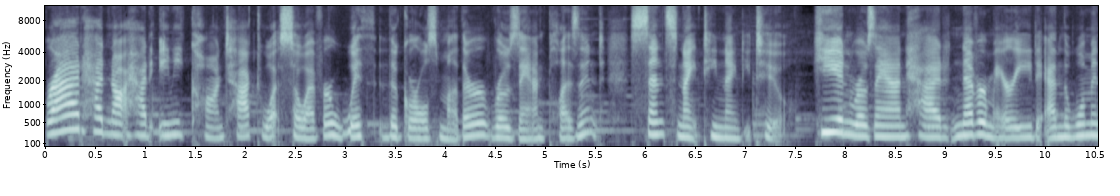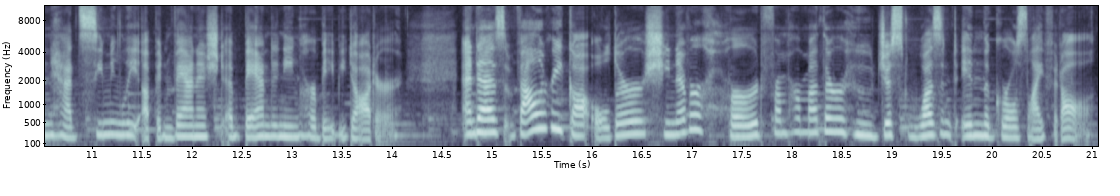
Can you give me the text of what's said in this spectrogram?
Brad had not had any contact whatsoever with the girl's mother, Roseann Pleasant, since 1992. He and Roseann had never married, and the woman had seemingly up and vanished, abandoning her baby daughter. And as Valiree got older, she never heard from her mother, who just wasn't in the girl's life at all.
